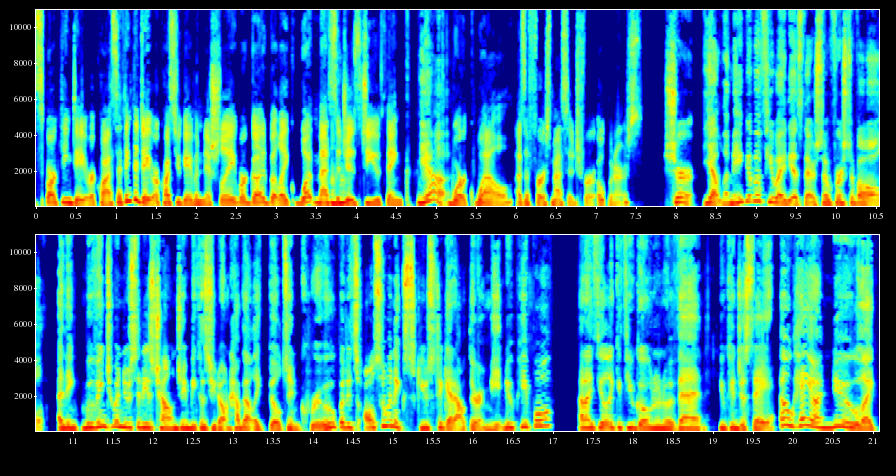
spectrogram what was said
sparking date requests. I think the date requests you gave initially were good, but like what messages mm-hmm. do you think yeah. work well as a first message for openers? Sure. Yeah. Let me give a few ideas there. So, first of all, I think moving to a new city is challenging because you don't have that like built in crew, but it's also an excuse to get out there and meet new people. And I feel like if you go to an event, you can just say, Oh, hey, I'm new. Like,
